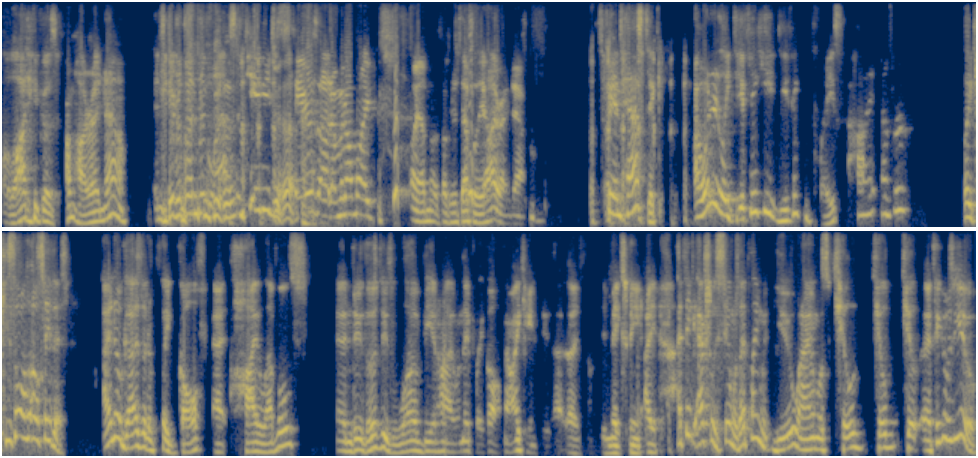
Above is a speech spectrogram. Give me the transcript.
a lot? He goes, I'm high right now. And David Letterman laughs and KD just stares at him and I'm like, oh yeah, motherfucker's definitely high right now. It's fantastic. I wonder, like, do you think he do you think he plays high ever? Like he's all I'll say this. I know guys that have played golf at high levels, and dude, those dudes love being high when they play golf. Now I can't do that. It makes me. I I think actually, Sam, was I playing with you when I almost killed killed killed? I think it was you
